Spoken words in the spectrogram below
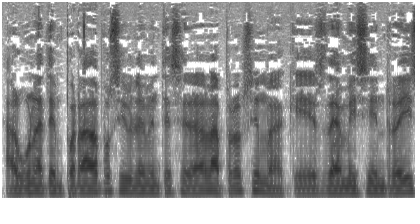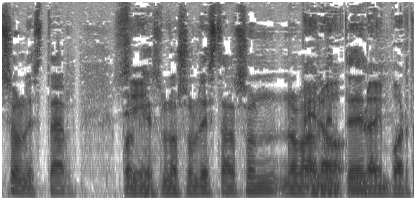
alguna temporada, posiblemente será la próxima, que es de Amazing Race All Star, porque Sí. los All Star son Pero normalmente... lo importante,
